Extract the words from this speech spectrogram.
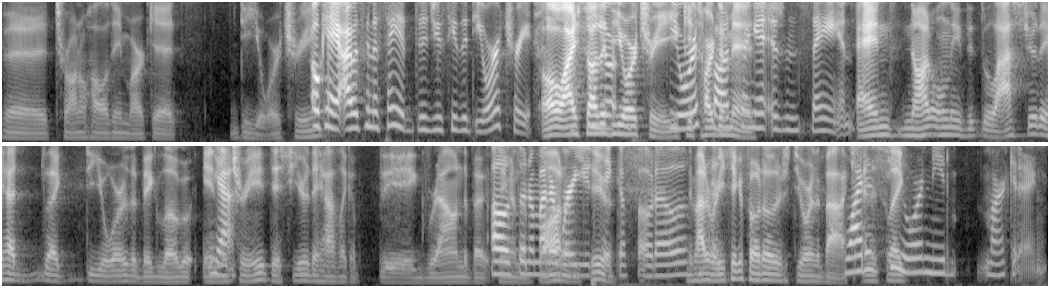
the Toronto Holiday Market Dior tree. Okay, I was gonna say, did you see the Dior tree? Oh, I saw the Dior tree. Dior It's hard to miss. it is insane. And not only the, last year they had like Dior, the big logo in Yeah. the tree. This year they have like a big roundabout. Oh, so no matter where you too. take a photo, no matter where you take a photo, there's Dior in the back. why And does it's like, Dior need marketing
